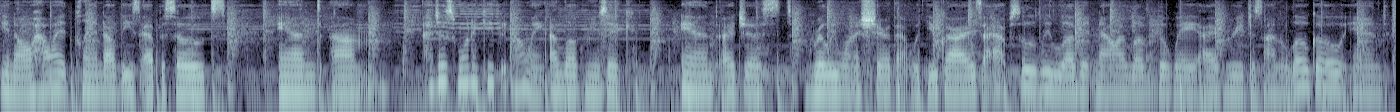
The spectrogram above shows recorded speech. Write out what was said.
you know how I had planned out these episodes, and um, I just want to keep it going. I love music and I just really want to share that with you guys. I absolutely love it now. I love the way I've redesigned the logo and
